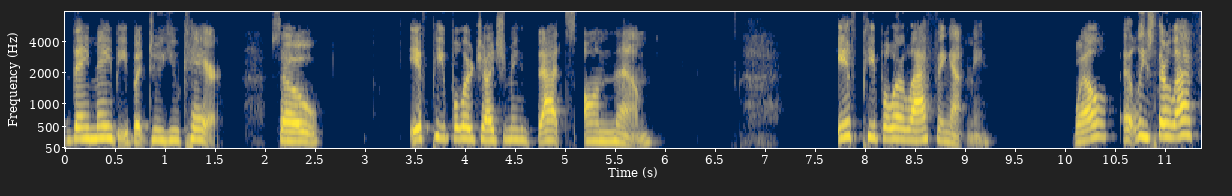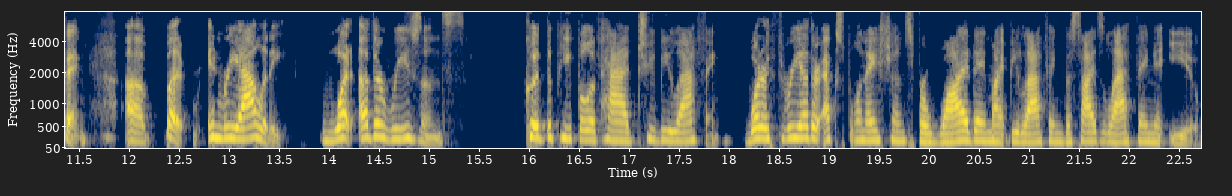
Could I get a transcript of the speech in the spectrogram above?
they may be but do you care? So if people are judging me that's on them. If people are laughing at me well at least they're laughing. Uh, but in reality what other reasons could the people have had to be laughing? What are three other explanations for why they might be laughing besides laughing at you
